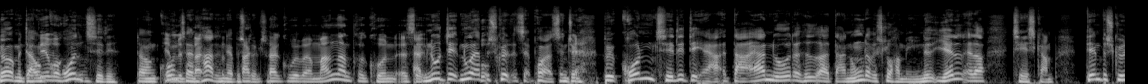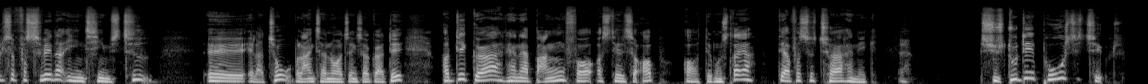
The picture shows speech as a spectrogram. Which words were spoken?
Jo, men der er jo en hvor- grund til det. Der er jo en grund Jamen, til, at han der, har den her beskyttelse. der, der kunne være mange andre grunde. Altså, Ja, nu, er det, nu er beskyttelse... Prøv at ja. Grunden til det, det er, at der er noget, der hedder, at der er nogen, der vil slå ham ned ihjel eller tæske ham. Den beskyttelse forsvinder i en times tid, øh, eller to, hvor lang tid han nu har tænkt sig at gøre det. Og det gør, at han er bange for at stille sig op og demonstrere. Derfor så tør han ikke. Ja. Synes du, det er positivt?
